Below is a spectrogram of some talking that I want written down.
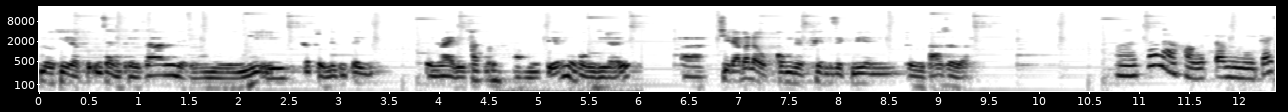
đôi khi là cũng dành thời gian để mà mình nghĩ các thứ linh tinh. Một ngày thì chắc cũng khoảng một tiếng đồng hồ gì đấy. À, chị đã bắt đầu công việc phiên dịch viên từ bao giờ ạ? Ờ, chắc là khoảng tầm cách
